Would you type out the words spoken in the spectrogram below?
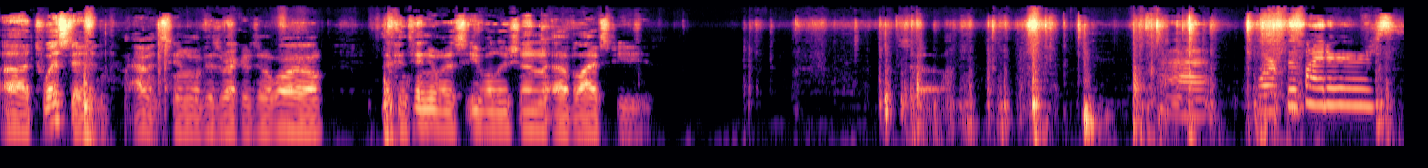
Uh, Twiztid. I haven't seen one of his records in a while. The continuous evolution of live speed. So. Uh, more Foo Fighters.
